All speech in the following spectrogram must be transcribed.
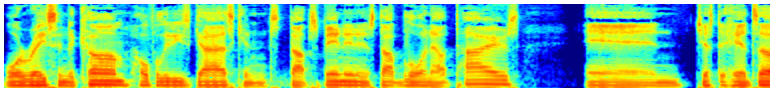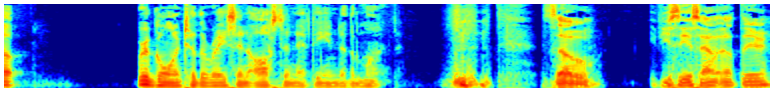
More racing to come. Hopefully, these guys can stop spinning and stop blowing out tires. And just a heads up, we're going to the race in Austin at the end of the month. So if you see us out out there,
